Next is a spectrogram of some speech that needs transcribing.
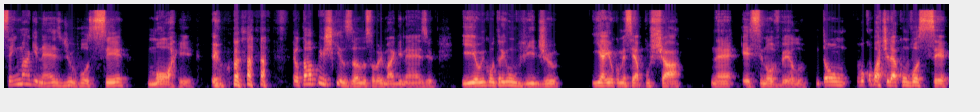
sem magnésio você morre. Eu estava pesquisando sobre magnésio e eu encontrei um vídeo e aí eu comecei a puxar né, esse novelo. Então, eu vou compartilhar com você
